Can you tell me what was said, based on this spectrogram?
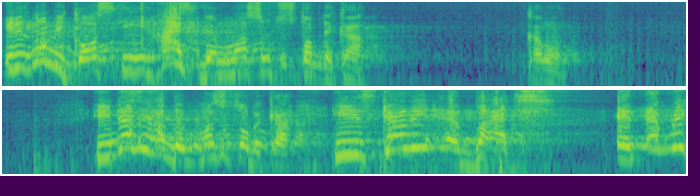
it is not because he has the muscle to stop the car. Come on. He doesn't have the muscle to stop the car. He is carrying a badge. And every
